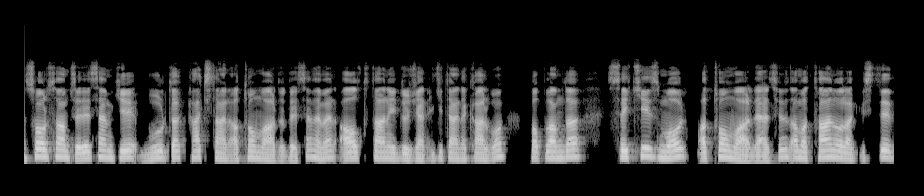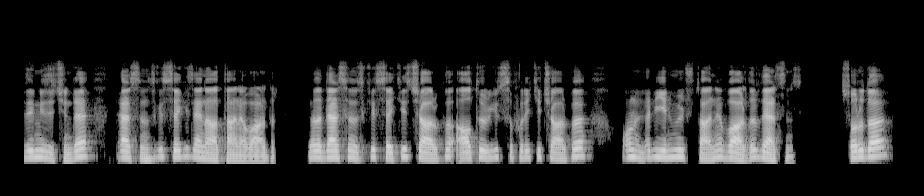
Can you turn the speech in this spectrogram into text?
sorsam size desem ki burada kaç tane atom vardır desem hemen 6 tane hidrojen, 2 tane de karbon toplamda 8 mol atom var dersiniz ama tane olarak istediğimiz için de dersiniz ki 8 Na tane vardır. Ya da dersiniz ki 8 çarpı 6,02 çarpı 10 üzeri 23 tane vardır dersiniz. Soruda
